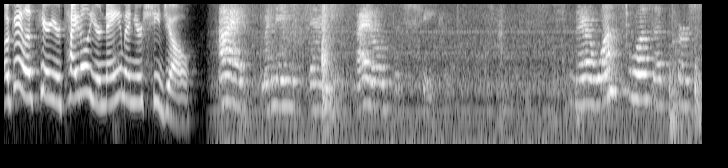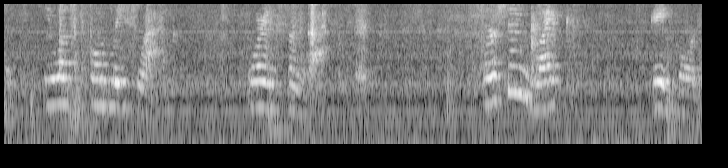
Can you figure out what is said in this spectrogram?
Okay, let's hear your title, your name, and your sijo. Hi, my name is Danny. I wrote this sheet. There once was a person. He was totally swag, wearing sunglasses. Person likes skateboarding.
